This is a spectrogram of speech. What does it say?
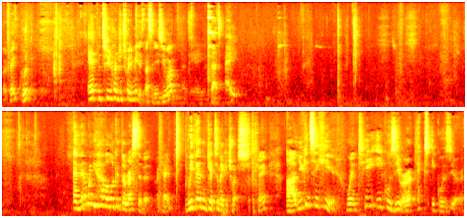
Okay, good. Amplitude 120 meters. That's an easy one. That's A. That's A. And then when you have a look at the rest of it, okay, we then get to make a choice, okay? Uh, you can see here, when t equals 0, x equals 0.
